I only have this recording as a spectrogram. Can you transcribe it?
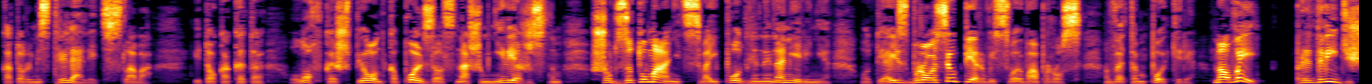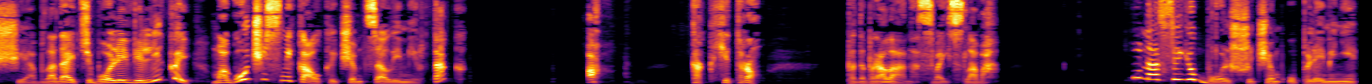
которыми стреляли эти слова, и то, как эта ловкая шпионка пользовалась нашим невежеством, чтоб затуманить свои подлинные намерения. Вот я и сбросил первый свой вопрос в этом покере. Но вы предвидящие, обладаете более великой, могучей смекалкой, чем целый мир, так? А, как хитро подобрала она свои слова. У нас ее больше, чем у племени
